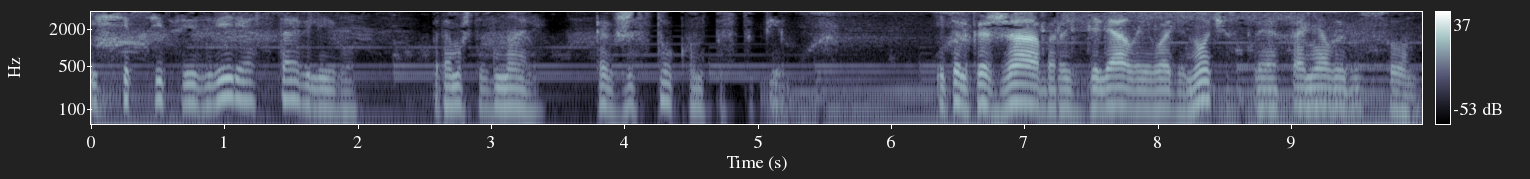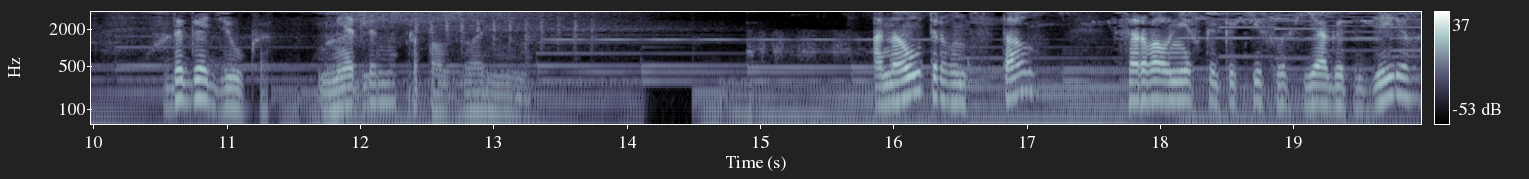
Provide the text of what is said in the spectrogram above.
И все птицы и звери оставили его, потому что знали, как жестоко он поступил. И только жаба разделяла его одиночество и охраняла его сон. Да гадюка медленно проползла мимо. А на утро он встал, сорвал несколько кислых ягод с дерева,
